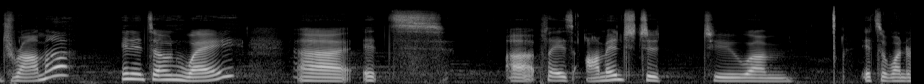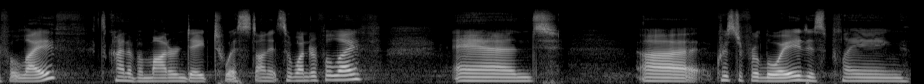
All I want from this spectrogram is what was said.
drama in its own way. Uh, it uh, plays homage to to um, It's a Wonderful Life. It's kind of a modern day twist on It's a Wonderful Life, and uh, Christopher Lloyd is playing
